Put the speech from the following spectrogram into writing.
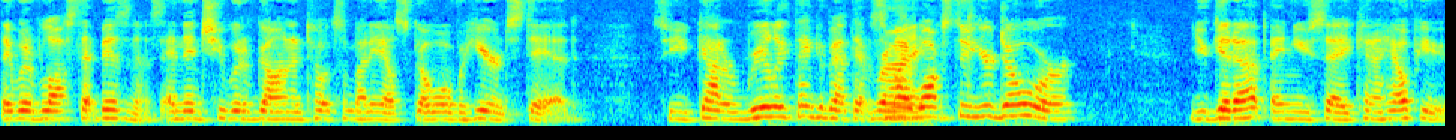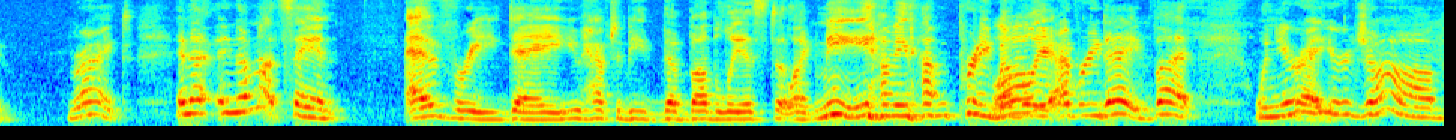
they would have lost that business, and then she would have gone and told somebody else, Go over here instead. So you've got to really think about that. If somebody walks through your door, you get up and you say, Can I help you? Right. And, I, and I'm not saying every day you have to be the bubbliest like me. I mean, I'm pretty Well- bubbly every day. But when you're at your job,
